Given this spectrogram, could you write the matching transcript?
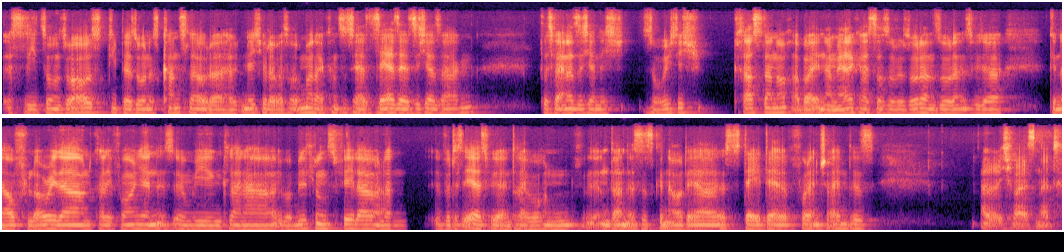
es sieht so und so aus, die Person ist Kanzler oder halt nicht oder was auch immer. Da kannst du es ja sehr, sehr sicher sagen. Das verändert sich ja nicht so richtig krass dann noch, aber in Amerika ist das sowieso dann so, dann ist wieder genau Florida und Kalifornien ist irgendwie ein kleiner Übermittlungsfehler Ja. und dann wird es erst wieder in drei Wochen und dann ist es genau der State, der voll entscheidend ist. Also ich weiß nicht.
